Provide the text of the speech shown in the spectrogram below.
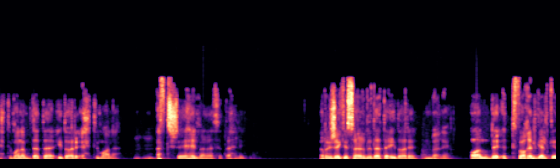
احتیمالە بدەتە ئیداری احتیمالە ئەف تشتەیە هەیل ناناسێت ئەهلی ڕێژێکی ساغ دەداتە ئیدارێ آن اتفاق gelke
